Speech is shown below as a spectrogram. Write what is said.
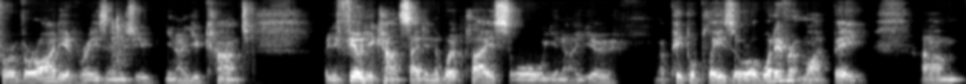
for a variety of reasons, you, you know, you can't, or you feel you can't say it in the workplace or, you know, you're a people pleaser or whatever it might be. Um,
